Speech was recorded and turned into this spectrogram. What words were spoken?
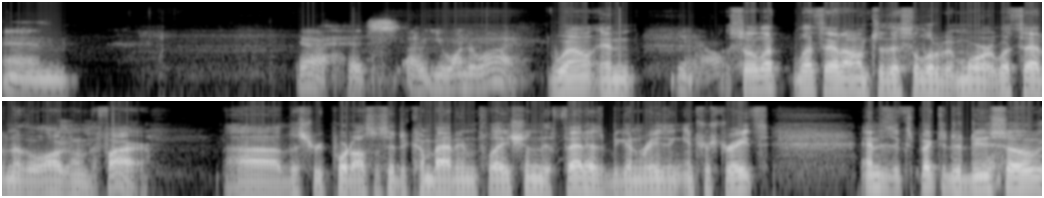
And yeah, it's uh, you wonder why. Well, and You know, so let let's add on to this a little bit more. Let's add another log on the fire. Uh, this report also said to combat inflation, the Fed has begun raising interest rates and is expected to do so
